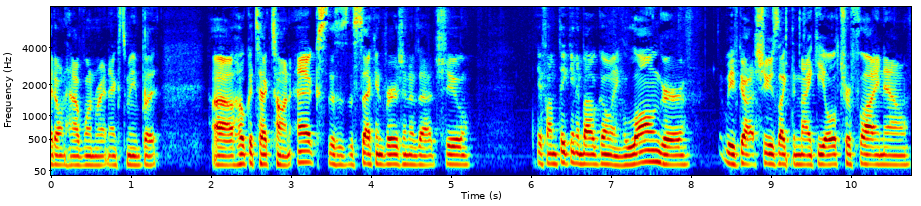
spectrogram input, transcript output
I don't have one right next to me, but uh, Hoka Tecton X. This is the second version of that shoe. If I'm thinking about going longer, we've got shoes like the Nike Ultrafly now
